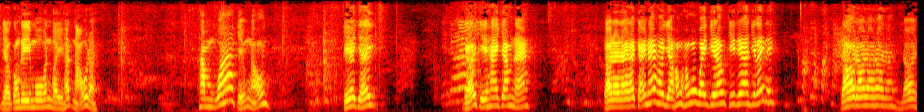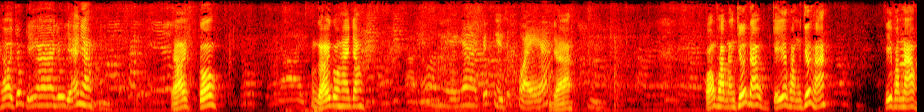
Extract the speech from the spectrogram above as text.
giờ con đi mua bánh mì hết nổi rồi. Hâm quá chịu không nổi. Chị ơi chị. Gửi chị 200 nè. Rồi đây đây kể nát thôi giờ không không có quay gì đâu. Chị ra chị lấy đi. Rồi rồi rồi rồi rồi, rồi thôi chúc chị uh, vui vẻ nha. Rồi cô. Con gửi cô 200 cảm ơn nhiều nha. Chúc nhiều sức khỏe. Dạ. Còn phòng đằng trước đâu? Chị ở phòng đằng trước hả? Chị phòng nào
